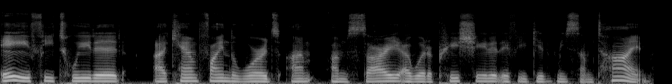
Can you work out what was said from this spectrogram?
8th, he tweeted, I can't find the words. I'm I'm sorry. I would appreciate it if you give me some time.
